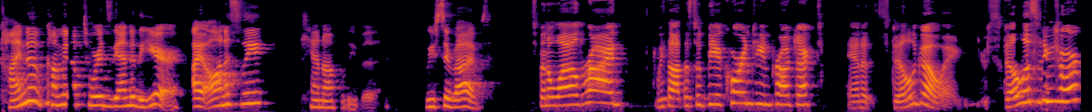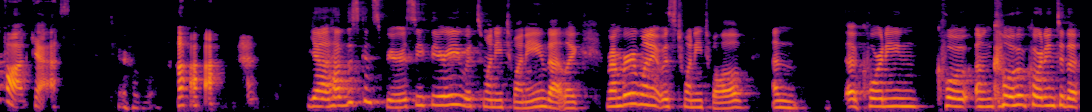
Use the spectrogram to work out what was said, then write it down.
kind of coming up towards the end of the year. I honestly cannot believe it. We've survived. It's been a wild ride. We thought this would be a quarantine project, and it's still going. You're still listening to our podcast. Terrible. yeah, I have this conspiracy theory with 2020 that, like, remember when it was 2012 and according quote unquote according to the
